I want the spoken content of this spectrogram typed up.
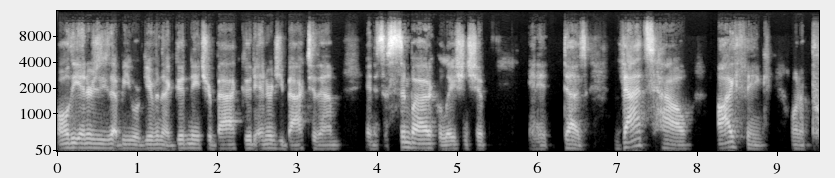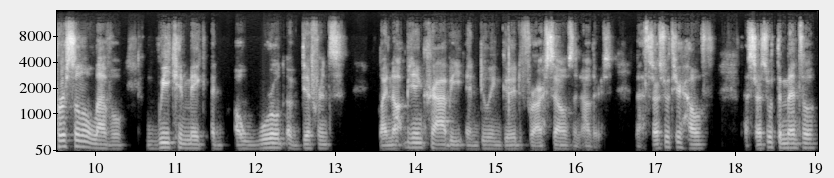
all the energies that be were giving that good nature back, good energy back to them. And it's a symbiotic relationship, and it does. That's how I think, on a personal level, we can make a, a world of difference by not being crabby and doing good for ourselves and others. That starts with your health, that starts with the mental,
